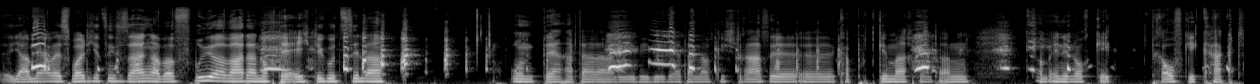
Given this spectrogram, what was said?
ja, mehr, aber das wollte ich jetzt nicht so sagen, aber früher war da noch der echte Godzilla. Und der hat da, da die, die, die, der hat dann auch die Straße äh, kaputt gemacht und dann am Ende noch ge draufgekackt.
